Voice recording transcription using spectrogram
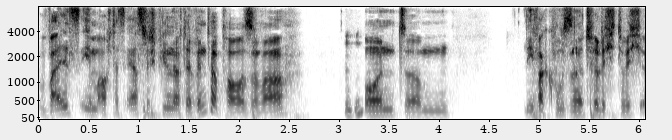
weil es eben auch das erste Spiel nach der Winterpause war. Mhm. Und ähm, Leverkusen natürlich durch, äh,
